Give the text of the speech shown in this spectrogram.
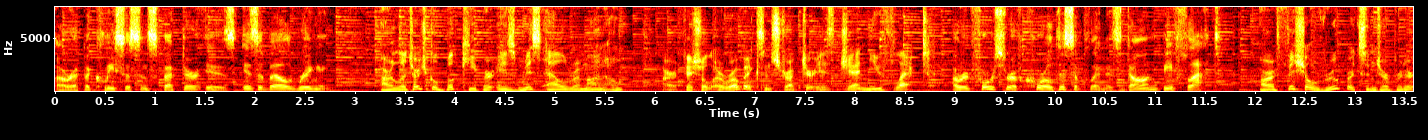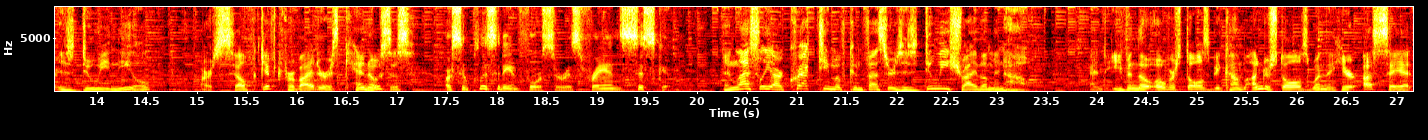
Our epiclesis inspector is Isabel Ringing. Our liturgical bookkeeper is Miss L. Romano. Our official aerobics instructor is Jen Uflecht. Our enforcer of choral discipline is Don B. Flat. Our official rubrics interpreter is Dewey Neal. Our self-gift provider is Kenosis. Our simplicity enforcer is Fran Siskin. And lastly, our crack team of confessors is Dewey, Shrivem, and Howe. And even though overstoles become understoles when they hear us say it,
